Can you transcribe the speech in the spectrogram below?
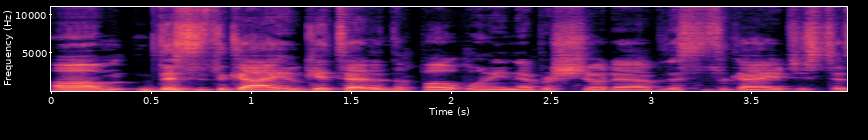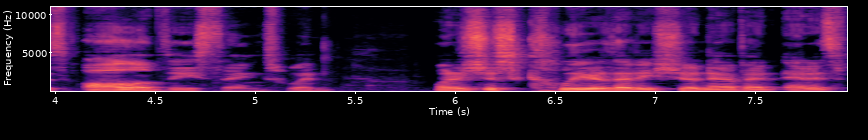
Um, this is the guy who gets out of the boat when he never should have. This is the guy who just does all of these things when when it's just clear that he shouldn't have. And, and it's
